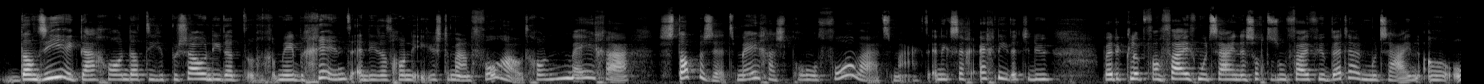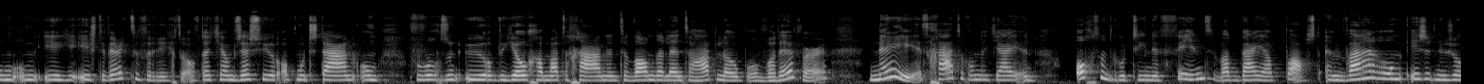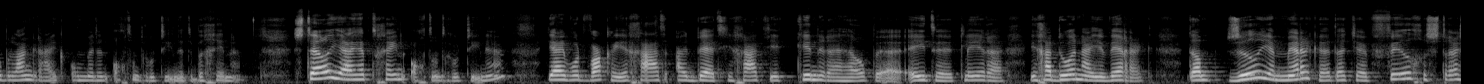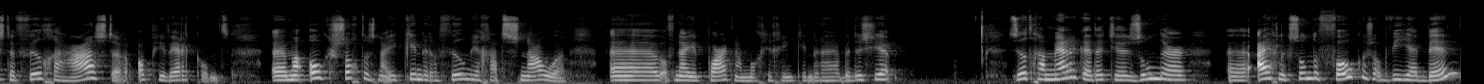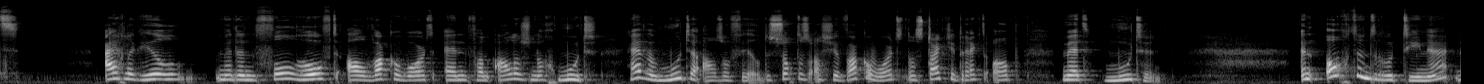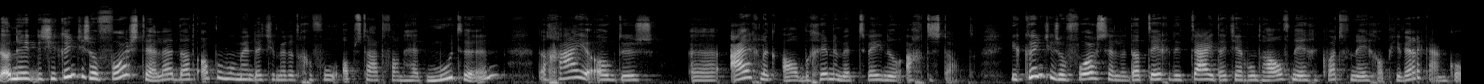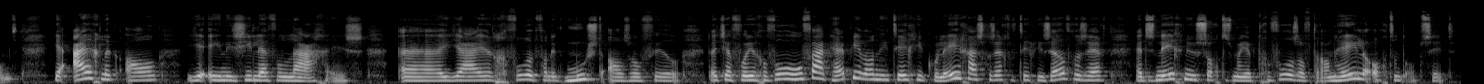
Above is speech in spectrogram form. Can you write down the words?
dan zie ik daar gewoon dat die persoon die dat mee begint en die dat gewoon de eerste maand volhoudt, gewoon mega stappen zet, mega sprongen voorwaarts maakt. En ik zeg echt niet dat je nu bij de club van vijf moet zijn en s ochtends om vijf uur bed uit moet zijn om, om je eerste werk te verrichten. Of dat je om zes uur op moet staan om vervolgens een uur op de yogamat te gaan en te wandelen en te hardlopen of whatever. Nee, het gaat erom dat jij een ochtendroutine vindt wat bij jou past. En waarom is het nu zo belangrijk om met een ochtendroutine te beginnen? Stel, jij hebt geen ochtendroutine. Jij wordt wakker, je gaat uit bed, je gaat je kinderen helpen, eten, kleren. Je gaat door naar je werk. Dan zul je merken dat je veel gestrester, veel gehaaster op je werk komt. Uh, maar ook s ochtends naar je kinderen veel meer gaat snauwen. Uh, of naar je partner, mocht je geen kinderen hebben. Dus je zult gaan merken dat je zonder, uh, eigenlijk zonder focus op wie jij bent, eigenlijk heel met een vol hoofd al wakker wordt en van alles nog moet. He, we moeten al zoveel. Dus ochtends als je wakker wordt, dan start je direct op met moeten. Een ochtendroutine, nee, dus je kunt je zo voorstellen dat op het moment dat je met het gevoel opstaat van het moeten, dan ga je ook dus uh, eigenlijk al beginnen met 2-0 achterstand. Je kunt je zo voorstellen dat tegen de tijd dat jij rond half negen, kwart voor negen op je werk aankomt, je eigenlijk al je energielevel laag is. Uh, jij het gevoel hebt van ik moest al zoveel. Dat je voor je gevoel, hoe vaak heb je wel niet tegen je collega's gezegd of tegen jezelf gezegd: Het is negen uur s ochtends, maar je hebt het gevoel alsof er al een hele ochtend op zit.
